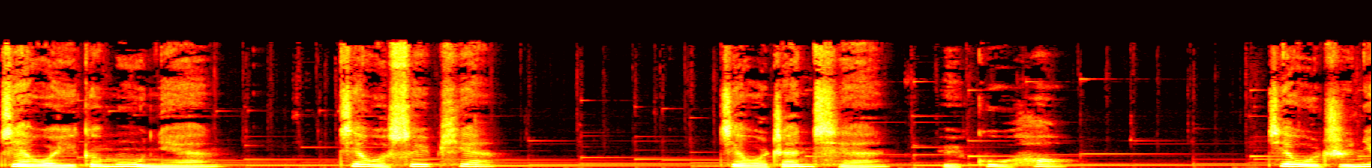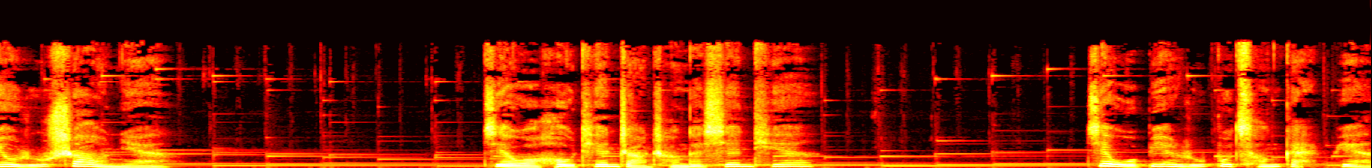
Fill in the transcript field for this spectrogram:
借我一个暮年，借我碎片，借我瞻前。与顾后，借我执拗如少年；借我后天长成的先天；借我变如不曾改变；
